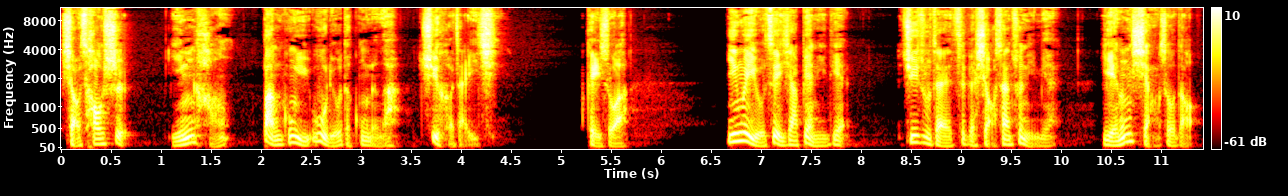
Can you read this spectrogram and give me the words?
小超市、银行、办公与物流的功能啊聚合在一起。可以说啊，因为有这家便利店，居住在这个小山村里面，也能享受到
